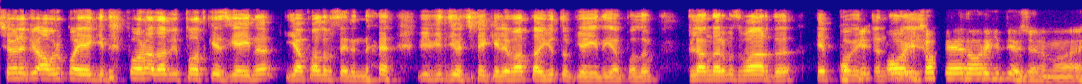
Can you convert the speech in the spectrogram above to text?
şöyle bir Avrupa'ya gidip orada bir podcast yayını yapalım seninle. bir video çekelim hatta YouTube yayını yapalım. Planlarımız vardı. Hep Covid'den o, o Ütopya'ya doğru gidiyor canım o.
